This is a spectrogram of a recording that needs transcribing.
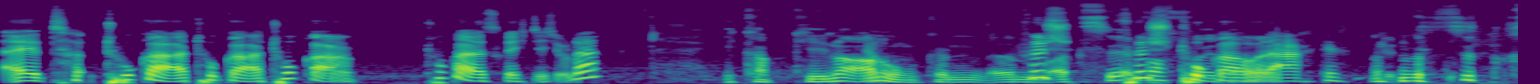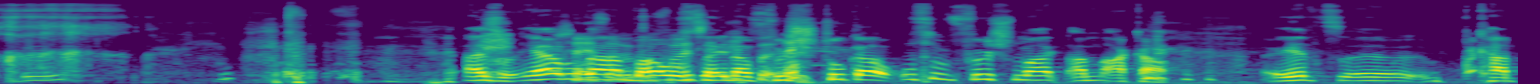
Äh, Tucker, Tucker, Tucker. Tucker ist richtig, oder? Ich habe keine Ahnung. Können, ähm, Fisch, Fischtucker oder. Also Erdogan Scheiße, war auf seiner Fischtucker auf dem Fischmarkt am Acker. Jetzt äh, Cut,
